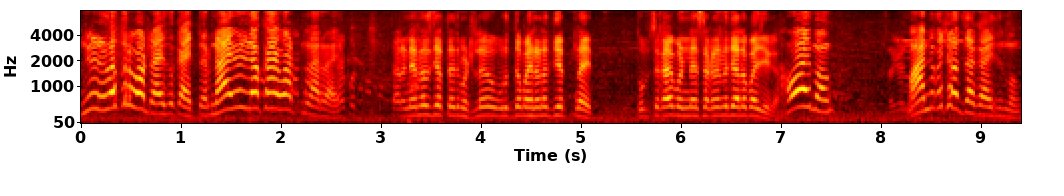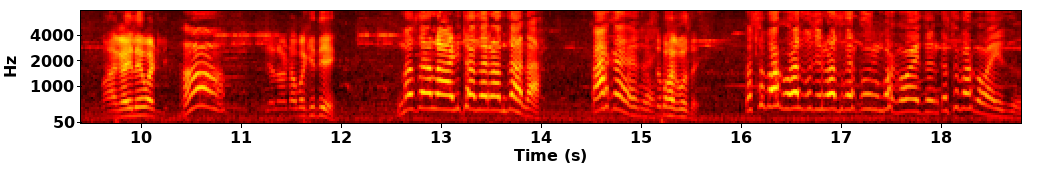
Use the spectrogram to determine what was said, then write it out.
मिळलं तर वाटायचं काय तर. नाही मिळलं काय वाटणार आहे? तरण्यांनाच देत आहेत म्हटलं वृद्ध महिलांना देत नाहीत. तुमचं काय म्हणणं आहे? सगळ्यांना द्यायला पाहिजे का? होय मग. आम्ही कशात जगायचं मग? महागाई लय वाढली. हा. डबा किती आहे? न झाला अडीच हजारांना झाला. काय करायचं? कसं भागवत आहे? कसं भागवायचं? म्हणजे रोजगार करून भागवायचं आणि कसं भागवायचं?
